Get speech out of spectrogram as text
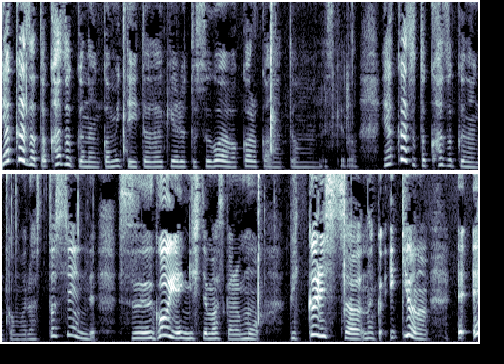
ヤクザと家族なんか見ていただけるとすごいわかるかなって思うんですけどヤクザと家族なんかもラストシーンですごい演技してますからもうびっくりしちゃう。なんか息をのえ演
